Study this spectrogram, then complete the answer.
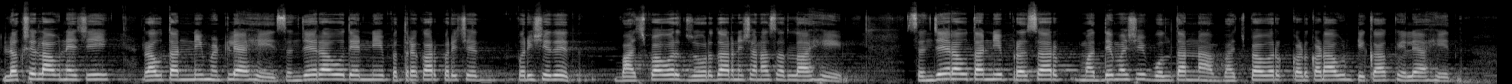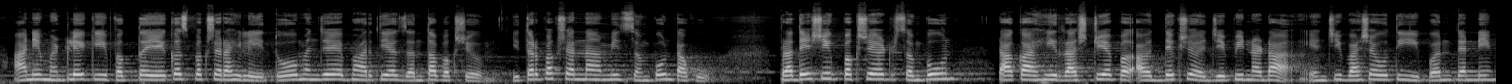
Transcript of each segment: लक्ष लावण्याचे राऊतांनी म्हटले आहे. संजय राऊत यांनी पत्रकार परिषद परिषदेत भाजपावर जोरदार निशाणा साधला आहे. संजय राऊतांनी प्रसार माध्यमाशी बोलताना भाजपावर कडकडावून टीका केल्या आहेत आणि म्हटले की फक्त एकच पक्ष राहिले तो म्हणजे भारतीय जनता पक्ष. इतर पक्षांना आम्ही संपवून टाकू. प्रादेशिक पक्ष संपवून टाका ही राष्ट्रीय प अध्यक्ष जे पी नड्डा यांची भाषा होती पण त्यांनी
